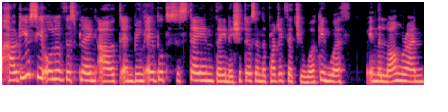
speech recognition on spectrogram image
how do you see all of this playing out and being able to sustain the initiatives and the projects that you're working with in the long run,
